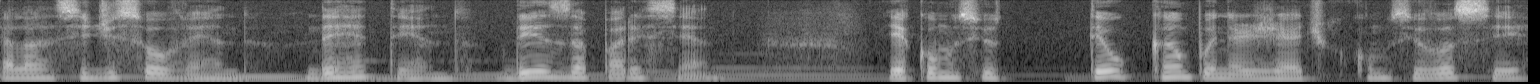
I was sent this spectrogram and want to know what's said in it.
ela se dissolvendo, derretendo, desaparecendo. E é como se o teu campo energético, como se você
